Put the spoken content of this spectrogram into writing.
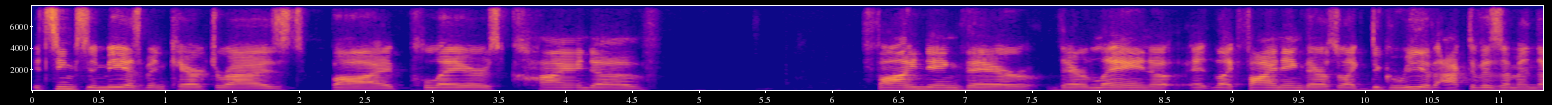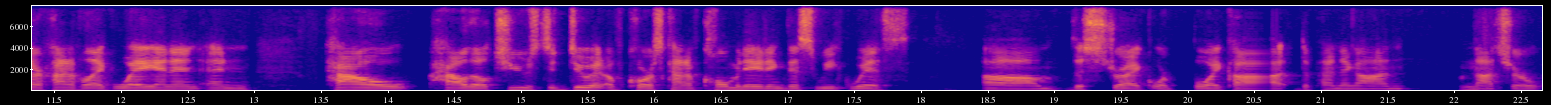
it seems to me has been characterized by players kind of finding their their lane uh, like finding their like degree of activism and they're kind of like way in and and how how they'll choose to do it of course kind of culminating this week with um, the strike or boycott, depending on, I'm not sure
